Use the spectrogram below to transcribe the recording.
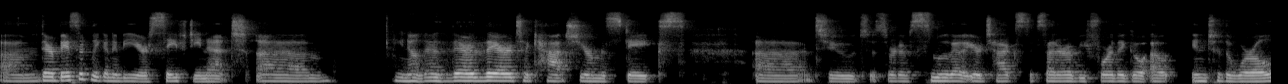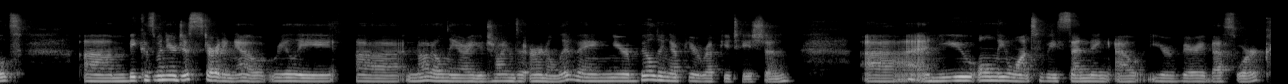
Um, they're basically going to be your safety net. Um, you know, they're they're there to catch your mistakes, uh, to to sort of smooth out your text, etc., before they go out into the world. Um, because when you're just starting out, really, uh, not only are you trying to earn a living, you're building up your reputation uh, and you only want to be sending out your very best work.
